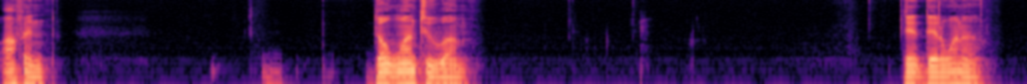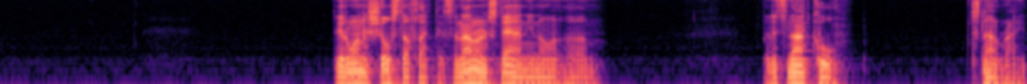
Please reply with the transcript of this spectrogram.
often don't want to um, they, they don't want to they don't want to show stuff like this. And i don't understand you know um, but it's not cool. It's not right.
